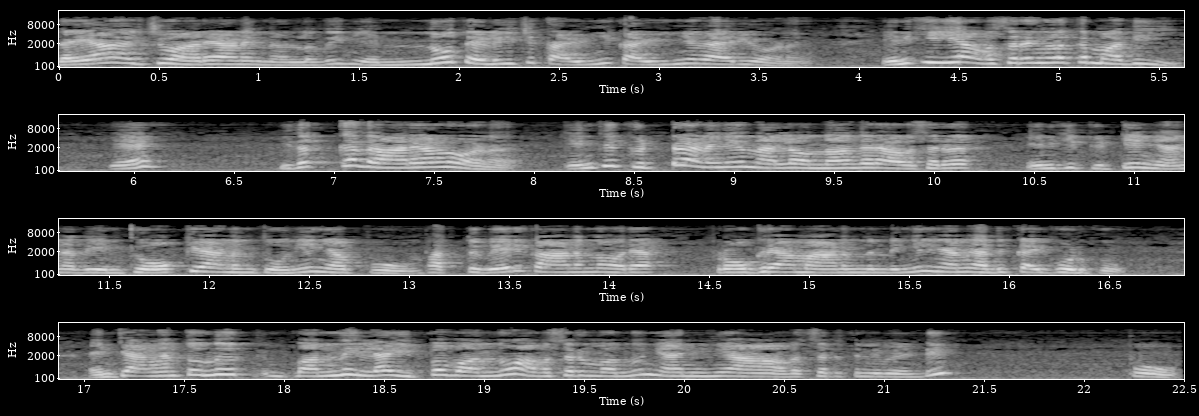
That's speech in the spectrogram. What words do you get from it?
ദയാ അച്ചു ആരാണെന്നുള്ളത് എന്നോ തെളിയിച്ചു കഴിഞ്ഞു കഴിഞ്ഞ കാര്യമാണ്. എനിക്ക് ഈ അവസരങ്ങളൊക്കെ മതി. ഏ? ഇതൊക്കെ ധാരാളമാണ്. എനിക്ക് കിട്ടുകയാണെങ്കിൽ നല്ല ഒന്നാം തരം അവസരം എനിക്ക് കിട്ടിയ ഞാൻ അത് എനിക്ക് ഓക്കെ ആണെന്ന് തോന്നിയാൽ ഞാൻ പോവും. പത്ത് പേര് കാണുന്ന ഒരു പ്രോഗ്രാം ആണെന്നുണ്ടെങ്കിൽ ഞാൻ അത് കൈ കൊടുക്കും. എനിക്ക് അങ്ങനത്തെ ഒന്നും വന്നില്ല. ഇപ്പൊ വന്നു അവസരം വന്നു. ഞാൻ ഇനി ആ അവസരത്തിന് വേണ്ടി പോവും.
